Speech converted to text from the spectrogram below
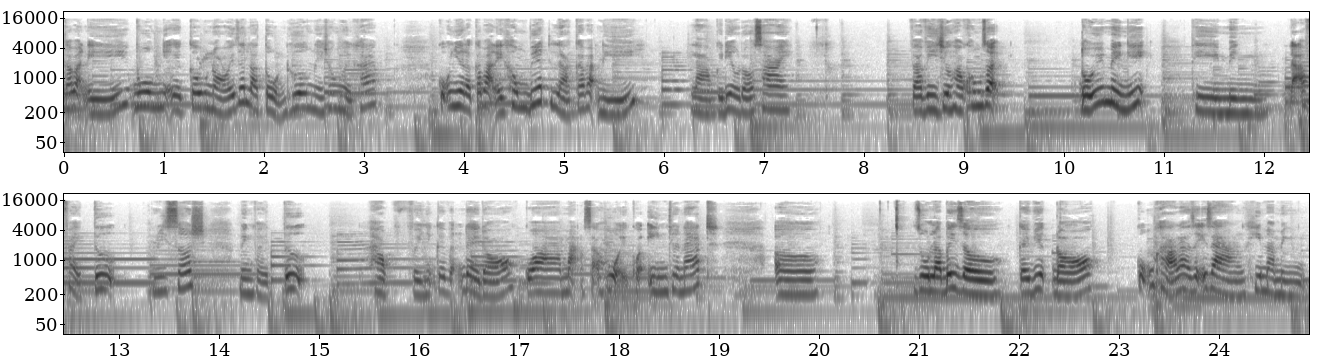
các bạn ý buông những cái câu nói rất là tổn thương này cho người khác. Cũng như là các bạn ấy không biết là các bạn ý làm cái điều đó sai. Và vì trường học không dạy đối với mình ý thì mình đã phải tự research mình phải tự học về những cái vấn đề đó qua mạng xã hội qua internet. Uh, dù là bây giờ cái việc đó cũng khá là dễ dàng khi mà mình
